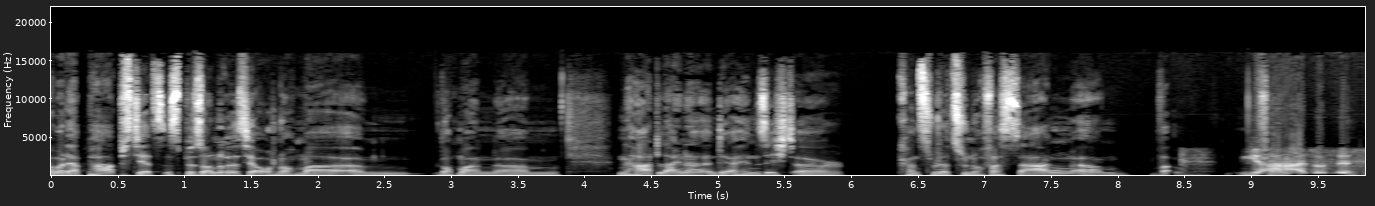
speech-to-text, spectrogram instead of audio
aber der Papst jetzt insbesondere ist ja auch nochmal ähm, noch mal ein, ähm, ein Hardliner in der Hinsicht. Äh, kannst du dazu noch was sagen? Ähm, ja, also es ist,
